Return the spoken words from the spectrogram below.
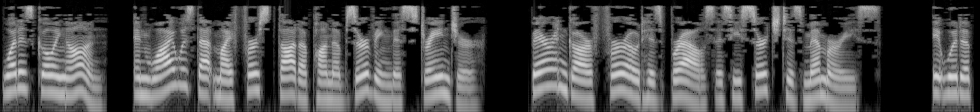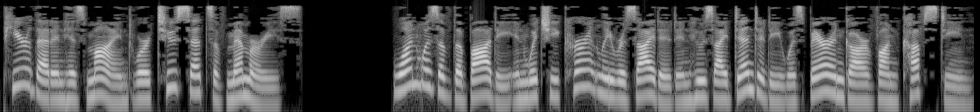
What is going on? And why was that my first thought upon observing this stranger? Berengar furrowed his brows as he searched his memories. It would appear that in his mind were two sets of memories. One was of the body in which he currently resided and whose identity was Berengar von Kufstein.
